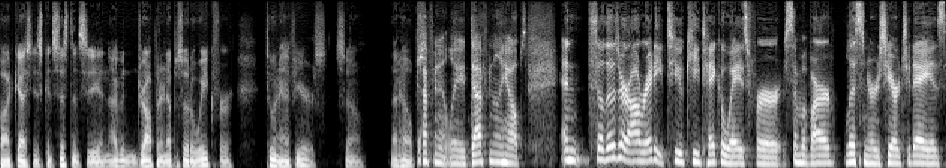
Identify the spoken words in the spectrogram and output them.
podcasting is consistency, and I've been dropping an episode a week for two and a half years. So that helps. Definitely definitely helps. And so those are already two key takeaways for some of our listeners here today is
